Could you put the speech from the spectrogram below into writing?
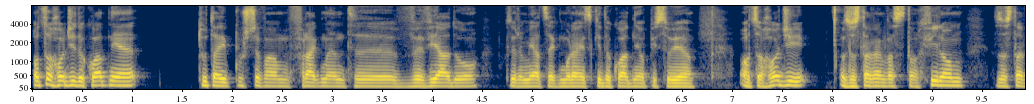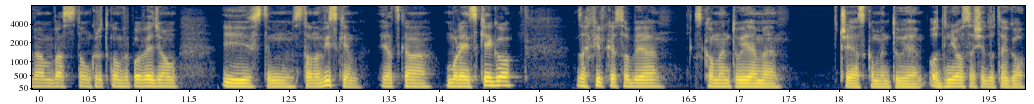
O co chodzi dokładnie? Tutaj puszczę Wam fragment y, wywiadu, w którym Jacek Murański dokładnie opisuje o co chodzi. Zostawiam Was z tą chwilą, zostawiam Was z tą krótką wypowiedzią i z tym stanowiskiem Jacka Murańskiego. Za chwilkę sobie skomentujemy, czy ja skomentuję, odniosę się do tego,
